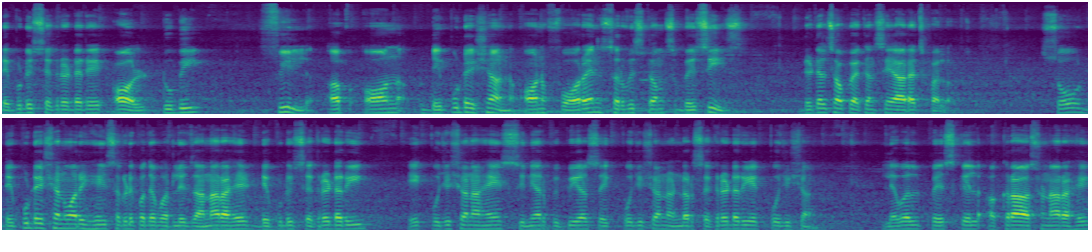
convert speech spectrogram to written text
deputy secretary all to be fill up on deputation on foreign service terms basis details of vacancy are as follow so डेप्युटेशनवर हे सगळे पदे भरले जाणार आहे. डेप्युटी सेक्रेटरी एक पोझिशन आहे सिनियर पी पी एस एक पोझिशन अंडर सेक्रेटरी एक पोझिशन. लेवल पे स्केल अकरा असणार आहे.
